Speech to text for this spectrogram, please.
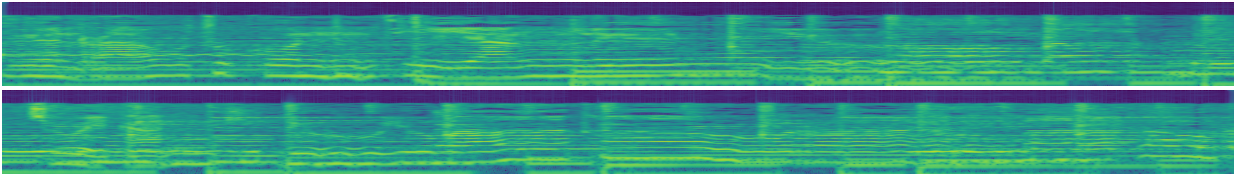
เพื่อนเราทุกคนที่ยังเหลืออยู่ ช่วยกันคิดดูอยู่มาเท่าไหรมาเท่าไร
